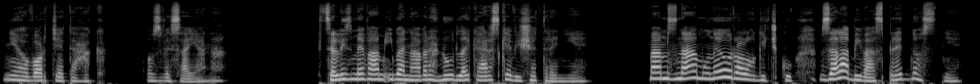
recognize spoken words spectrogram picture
Nehovorte tak, ozve sa Jana. Chceli sme vám iba navrhnúť lekárske vyšetrenie. Mám známu neurologičku, vzala by vás prednostne.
